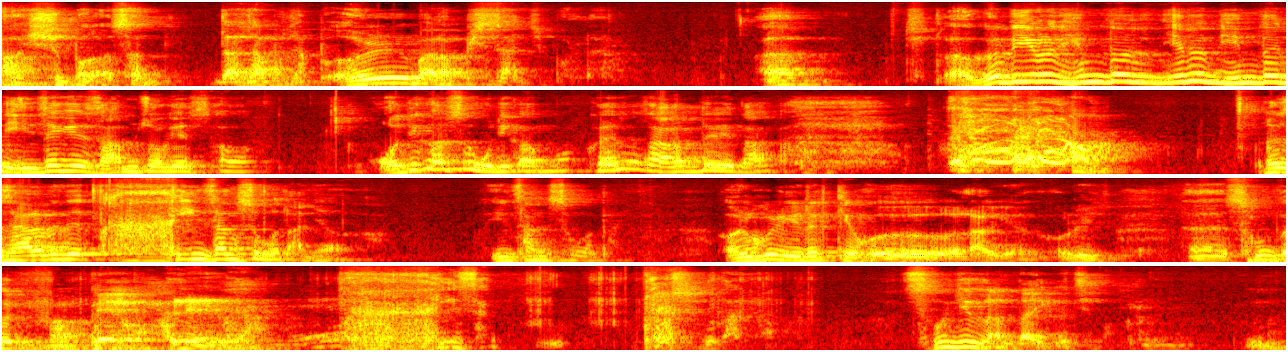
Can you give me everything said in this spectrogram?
아, 슈퍼 가서 나자마자 얼마나 비싼지 몰라요. 어? 어, 근데 이런 힘든, 이런 힘든 인생의 삶 속에서 어디 가서 우리가 뭐, 그래서 사람들이 다, 그래서 사람들이 다 인상 쓰고 다녀. 인상 쓰고 다녀. 얼굴 이렇게 훤하게, 우리 어, 성도님 막 배로 할렐루야. 다 인상 다 쓰고 다녀. 성질 난다 이거지. 음.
